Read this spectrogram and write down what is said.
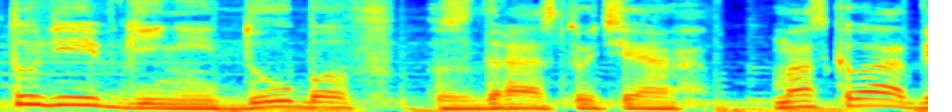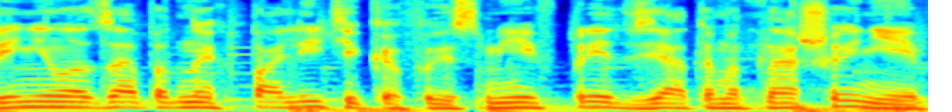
Студии Евгений Дубов. Здравствуйте. Москва обвинила западных политиков и СМИ в предвзятом отношении.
